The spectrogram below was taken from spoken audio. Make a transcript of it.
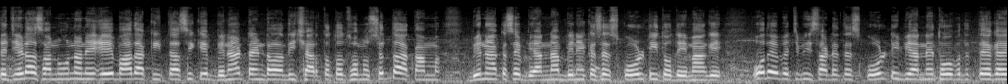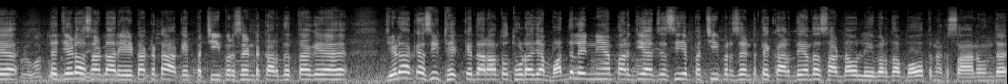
ਤੇ ਜਿਹੜਾ ਸਾਨੂੰ ਉਹਨਾਂ ਨੇ ਇਹ ਵਾਅਦਾ ਕੀਤਾ ਸੀ ਕਿ ਬਿਨਾਂ ਟੈਂਡਰਾਂ ਦੀ ਸ਼ਰਤ ਤੋਂ ਤੁਹਾਨੂੰ ਸਿੱਧਾ ਕੰਮ, ਬਿਨਾਂ ਕਿਸੇ ਬਿਆਨਾ, ਬਿਨਾਂ ਕਿਸੇ ਸਕਿਉਰਟੀ ਤੋਂ ਦੇਵਾਂਗੇ, ਉਹਦੇ ਵਿੱਚ ਵੀ ਸਾਡੇ ਤੇ ਸਕਿਉਰਟੀ ਬਿਆਨੇ ਥੋਪ ਦਿੱਤੇ ਗਏ ਆ ਤੇ ਜਿਹੜਾ ਸਾਡਾ ਰੇਟ ਆ ਘਟਾ ਕੇ 25% ਕਰ ਦਿੱਤਾ ਗਿਆ ਹੈ। ਜਿਹੜਾ ਕਿ ਅਸੀਂ ਠੇਕੇਦਾਰਾਂ ਤੋਂ ਥੋੜਾ ਜਿਹਾ ਵੱਧ ਲੈਂਦੇ ਆ ਪਰ ਜੇ ਅੱਜ ਅਸੀਂ ਇਹ 25% ਤੇ ਕਰਦੇ ਆ ਤਾਂ ਸਾਡਾ ਉਹ ਲੇਬਰ ਦਾ ਬਹੁਤ ਨੁਕਸਾਨ ਹੁੰਦਾ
